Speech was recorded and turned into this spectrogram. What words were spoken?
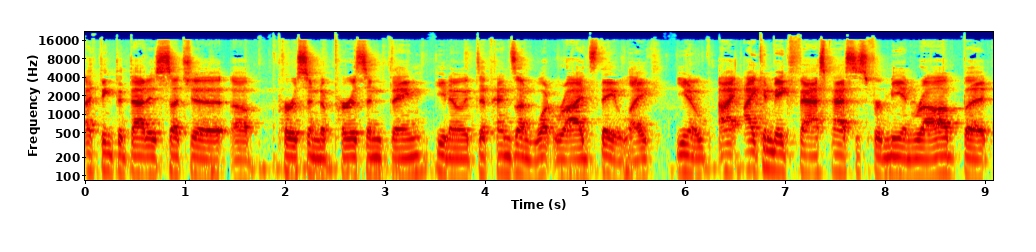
I think that that is such a, a person to person thing. You know, it depends on what rides they like. You know, I I can make fast passes for me and Rob, but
